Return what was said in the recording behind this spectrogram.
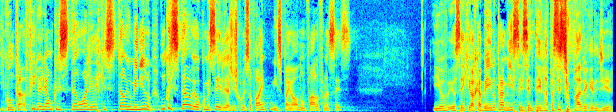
Encontrar, filho, ele é um cristão, olha, ele é cristão. E o menino, um cristão. Eu comecei, a gente começou a falar em, espanhol, não falo francês. E eu, eu sei que eu acabei indo para a missa e sentei lá para assistir o padre aquele dia.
